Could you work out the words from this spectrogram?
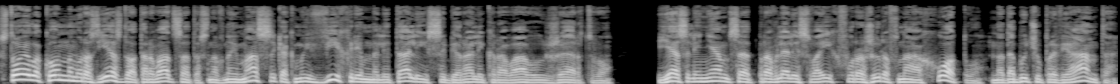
Стоило конному разъезду оторваться от основной массы, как мы вихрем налетали и собирали кровавую жертву. Если немцы отправляли своих фуражиров на охоту, на добычу провианта,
